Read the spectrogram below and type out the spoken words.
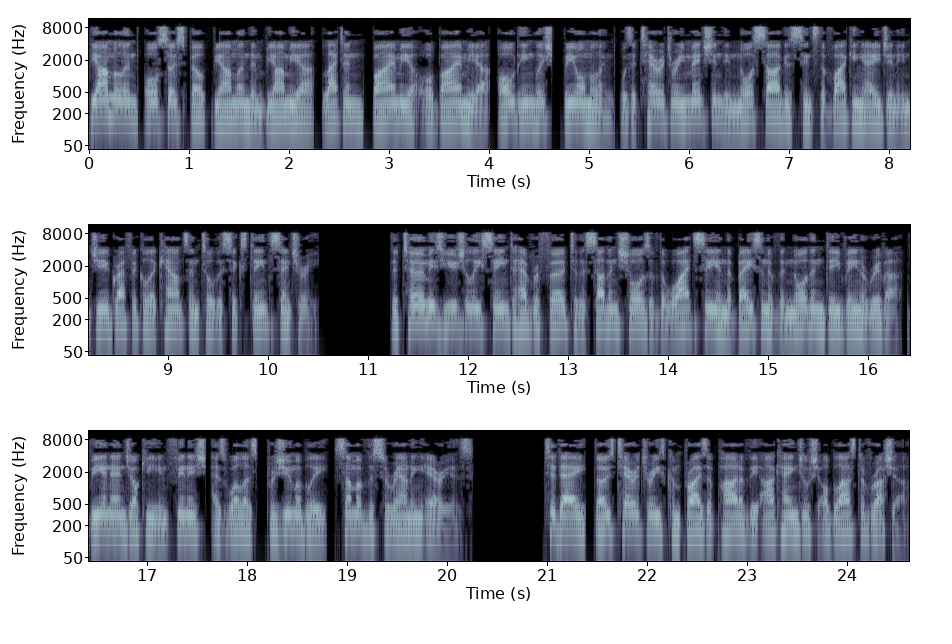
Bjarmeland also spelt Bjarmland and Bjarmia, Latin, Biamia or Biamia, Old English, Bjormeland was a territory mentioned in Norse sagas since the Viking Age and in geographical accounts until the 16th century. The term is usually seen to have referred to the southern shores of the White Sea and the basin of the northern Dvina River in Finnish as well as, presumably, some of the surrounding areas. Today, those territories comprise a part of the Arkhangelsk Oblast of Russia.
